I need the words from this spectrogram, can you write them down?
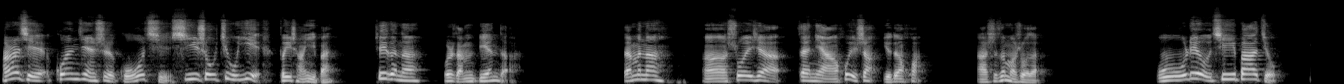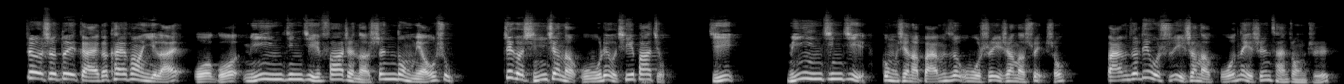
而且关键是国企吸收就业非常一般，这个呢不是咱们编的。咱们呢，呃，说一下在两会上有段话啊，是这么说的：五六七八九。这是对改革开放以来我国民营经济发展的生动描述。这个形象的五六七八九，即民营经济贡献了百分之五十以上的税收，百分之六十以上的国内生产总值，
